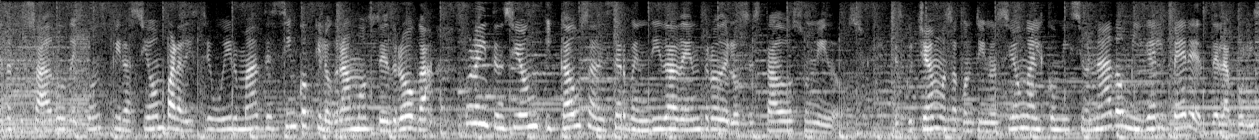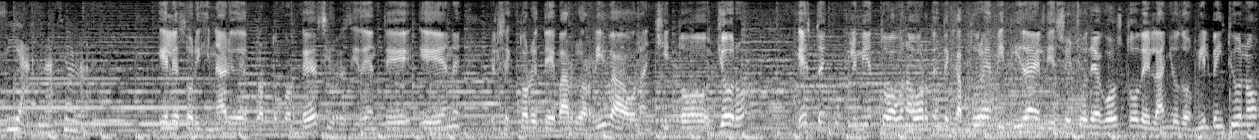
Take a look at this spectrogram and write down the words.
es acusado de conspiración para distribuir más de 5 kilogramos de droga con la intención y causa de ser vendida dentro de los Estados Unidos. Escuchemos a continuación al comisionado Miguel Pérez de la Policía Nacional. Él es originario de Puerto Cortés y residente en el sector de Barrio Arriba o Lanchito Lloro. Esto en cumplimiento a una orden de captura emitida el 18 de agosto del año 2021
